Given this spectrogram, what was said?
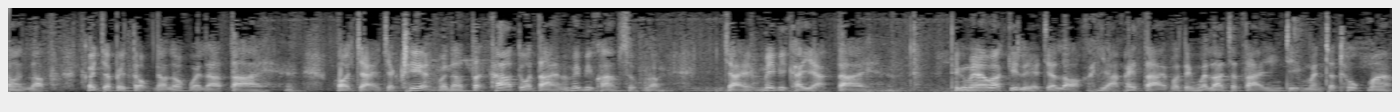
ตอนหลับก็จะไปตกนรกเวลาตาย เพราะใจจะเครียดเวลาฆ่าตัวตายมันไม่มีความสุขหรอกใจไม่มีใครอยากตาย ถึงแม้ว่ากิเลสจะหลอกอยากให้ตายพอถึงเวลาจะตายจริง ๆ มันจะทุกข์มาก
